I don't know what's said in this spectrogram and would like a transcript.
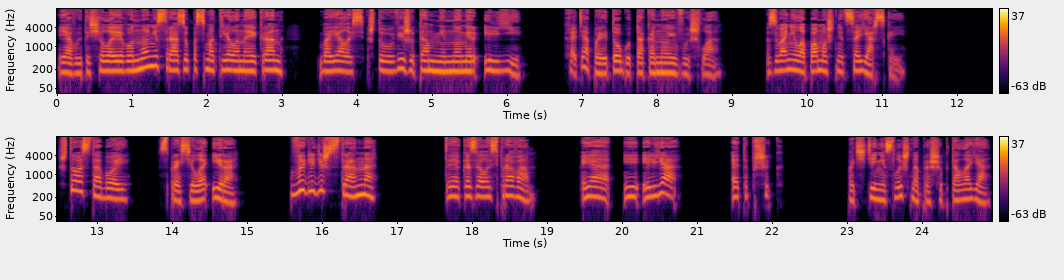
Я вытащила его, но не сразу посмотрела на экран, боялась, что увижу там не номер Ильи. Хотя по итогу так оно и вышло. Звонила помощница Ярской. «Что с тобой?» — спросила Ира. «Выглядишь странно». «Ты оказалась права. Я и Илья — это пшик». Почти неслышно прошептала я.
